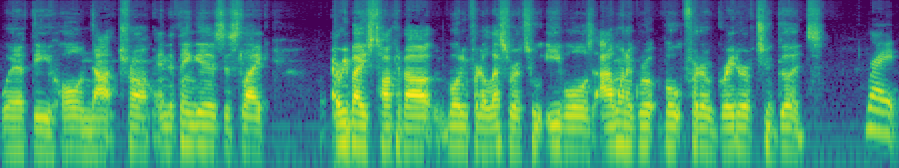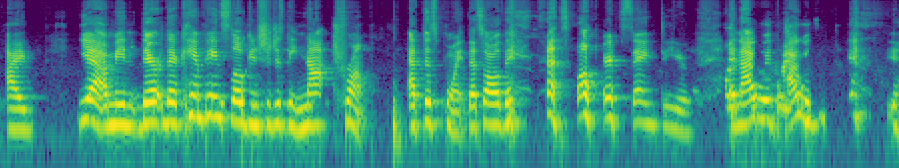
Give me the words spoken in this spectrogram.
with the whole not Trump. And the thing is, it's like everybody's talking about voting for the lesser of two evils. I want to gr- vote for the greater of two goods. Right. I yeah. I mean, their their campaign slogan should just be not Trump. At this point, that's all they that's all they're saying to you. And I would I would yeah.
